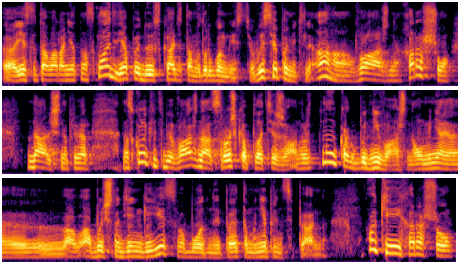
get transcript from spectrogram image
э, если товара нет на складе, я пойду искать там в другом месте. Вы себе пометили, ага, важно, хорошо. Дальше, например, насколько тебе важна отсрочка платежа? Он говорит, ну как бы не важно, у меня э, обычно деньги есть свободные, поэтому не принципиально. Окей, хорошо.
